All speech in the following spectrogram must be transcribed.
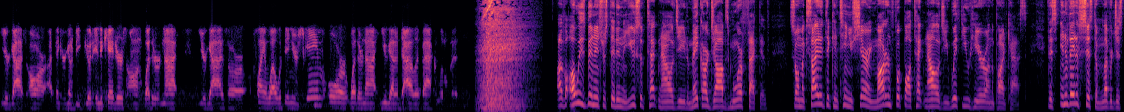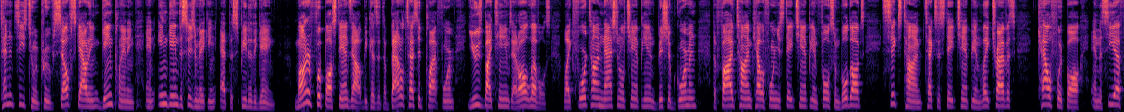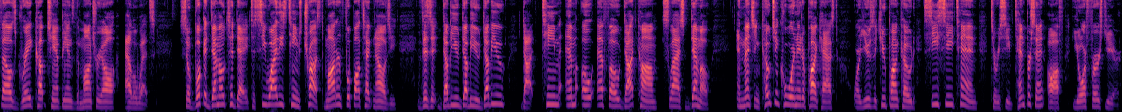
your guys are, I think are going to be good indicators on whether or not your guys are playing well within your scheme or whether or not you got to dial it back a little bit. I've always been interested in the use of technology to make our jobs more effective, so I'm excited to continue sharing modern football technology with you here on the podcast. This innovative system leverages tendencies to improve self scouting, game planning, and in game decision making at the speed of the game. Modern football stands out because it's a battle tested platform used by teams at all levels, like four time national champion Bishop Gorman, the five time California state champion Folsom Bulldogs, six time Texas state champion Lake Travis, Cal football, and the CFL's Grey Cup champions, the Montreal Alouettes. So book a demo today to see why these teams trust modern football technology. Visit www.teammofo.com slash demo and mention Coach and Coordinator Podcast or use the coupon code CC10 to receive 10% off your first year.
